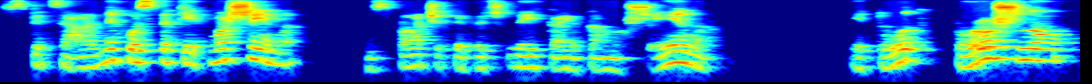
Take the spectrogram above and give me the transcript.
в спеціальних ось таких машинах. Ось бачите, велика яка машина. І тут борошно.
